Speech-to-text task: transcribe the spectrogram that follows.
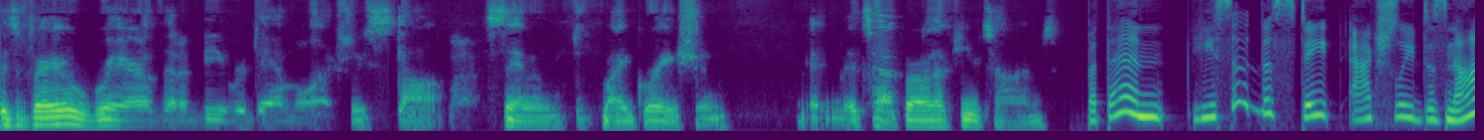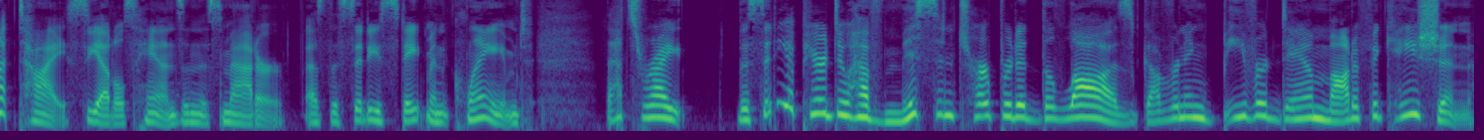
it's very rare that a beaver dam will actually stop salmon migration. It's happened on a few times. But then he said the state actually does not tie Seattle's hands in this matter, as the city's statement claimed. That's right, the city appeared to have misinterpreted the laws governing beaver dam modification.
